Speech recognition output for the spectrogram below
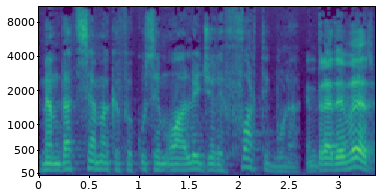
mi-am dat seama că făcusem o alegere foarte bună. Într-adevăr,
